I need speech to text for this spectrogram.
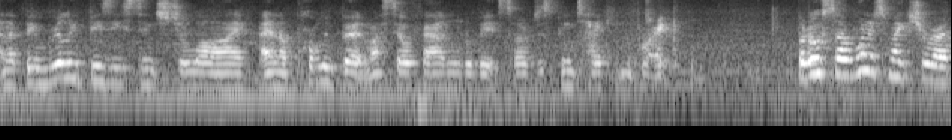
and I've been really busy since July and I've probably burnt myself out a little bit so I've just been taking a break. But also I wanted to make sure I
